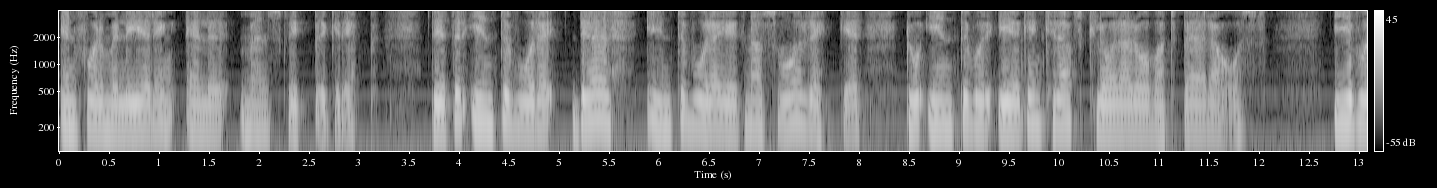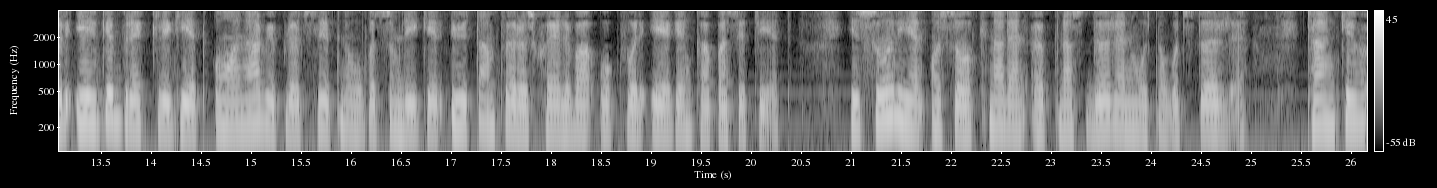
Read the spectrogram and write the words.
en formulering eller mänskligt begrepp. Det är inte våra, där inte våra egna svar räcker, då inte vår egen kraft klarar av att bära oss. I vår egen bräcklighet anar vi plötsligt något som ligger utanför oss själva och vår egen kapacitet. I sorgen och saknaden öppnas dörren mot något större. Tanken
